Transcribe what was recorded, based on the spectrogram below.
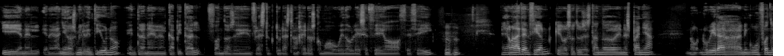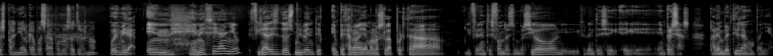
y en el, en el año 2021 entran en el capital fondos de infraestructura extranjeros como WSC o CCI. Me llama la atención que vosotros estando en España no, no hubiera ningún fondo español que apostara por vosotros, ¿no? Pues mira, en, en ese año, finales de 2020, empezaron a llamarnos a la puerta diferentes fondos de inversión y diferentes eh, eh, empresas para invertir en la compañía.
